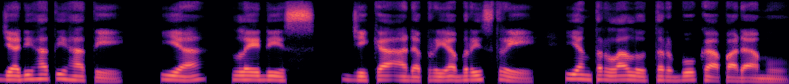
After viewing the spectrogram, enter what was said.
jadi hati-hati, ya, ladies, jika ada pria beristri yang terlalu terbuka padamu.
